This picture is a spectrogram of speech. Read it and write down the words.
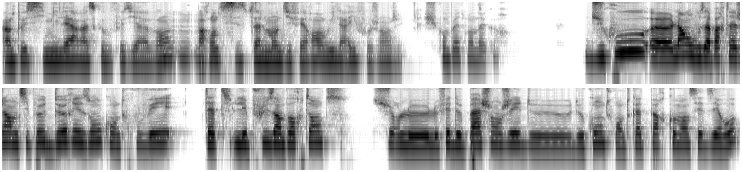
un peu similaire à ce que vous faisiez avant. Mmh, mmh, Par contre, si c'est totalement différent, oui, là, il faut changer. Je suis complètement d'accord. Du coup, euh, là, on vous a partagé un petit peu deux raisons qu'on trouvait peut-être les plus importantes sur le, fait de ne pas changer de, compte ou en tout cas de ne pas recommencer de zéro.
